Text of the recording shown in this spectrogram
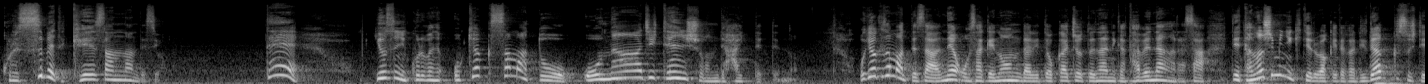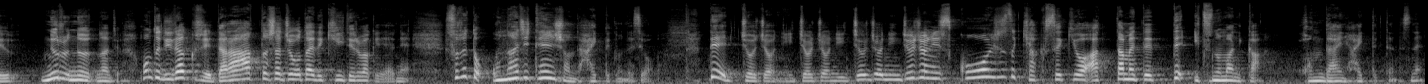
これ全て計算なんですよ。で、要するにこれはね、お客様と同じテンションで入ってってんの。お客様ってさ、ね、お酒飲んだりとか、ちょっと何か食べながらさ、で、楽しみに来てるわけだから、リラックスして、ぬるぬるとなんていう、本当リラックスして、だらーっとした状態で聞いてるわけだよね。それと同じテンションで入ってくんですよ。で、徐々に、徐々に、徐々に、徐々に少しずつ客席を温めてって、いつの間にか本題に入ってってんですね。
